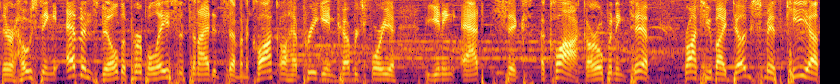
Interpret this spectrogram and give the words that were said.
They're hosting Evansville, the Purple Aces, tonight at 7 o'clock. I'll have pregame coverage for you beginning at 6 o'clock. Our opening tip brought to you by Doug Smith Kia.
